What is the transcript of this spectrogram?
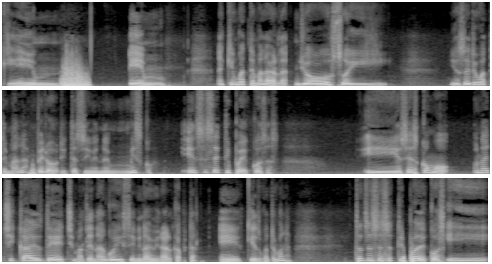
que eh, aquí en Guatemala, la verdad, yo soy yo soy de Guatemala, pero ahorita estoy viviendo en Misco. Es ese tipo de cosas. Y o sea, es como una chica es de Chimaltenango y se vino a vivir a la capital, eh, que es Guatemala. Entonces ese tipo de cosas. Y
